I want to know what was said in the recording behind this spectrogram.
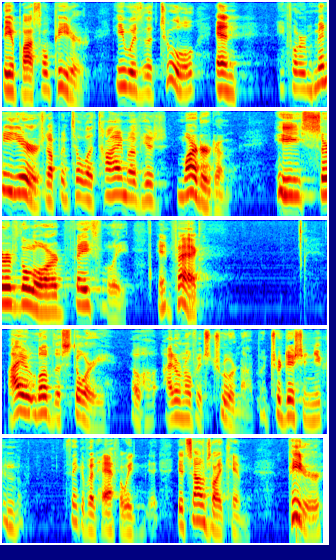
the Apostle Peter. He was the tool, and for many years, up until the time of his martyrdom, he served the Lord faithfully. In fact, I love the story of, I don't know if it's true or not, but tradition, you can think of it halfway. It sounds like him. Peter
